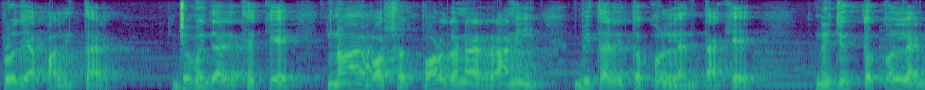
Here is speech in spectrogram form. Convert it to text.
প্রজাপালিতার। জমিদারি থেকে নয়া বসত পরগনার রানী বিতাড়িত করলেন তাকে। নিযুক্ত করলেন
